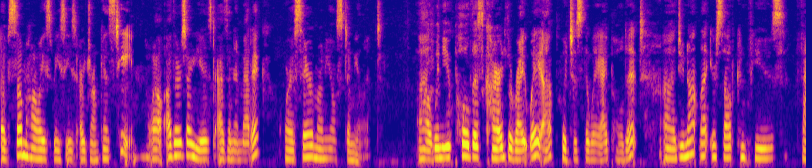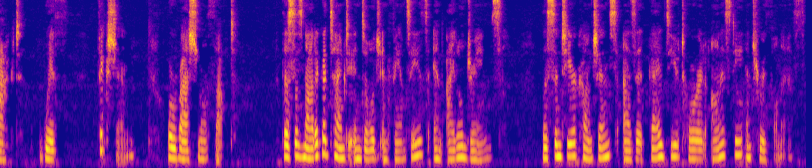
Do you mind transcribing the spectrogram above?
of some holly species are drunk as tea, while others are used as an emetic or a ceremonial stimulant. Uh, when you pull this card the right way up, which is the way I pulled it, uh, do not let yourself confuse fact with fiction or rational thought. This is not a good time to indulge in fancies and idle dreams. Listen to your conscience as it guides you toward honesty and truthfulness.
